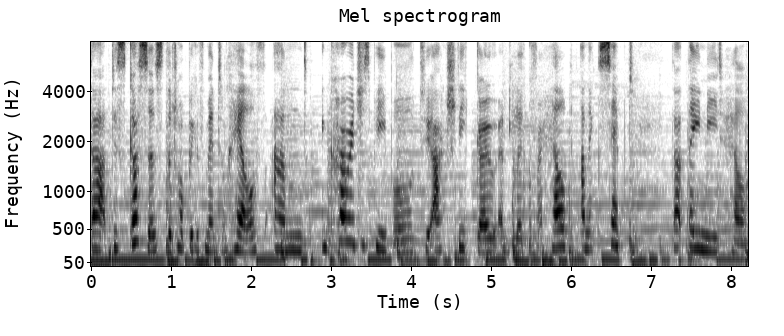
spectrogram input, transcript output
that discusses the topic of mental health and encourages people to actually go and look for help and accept that they need help.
